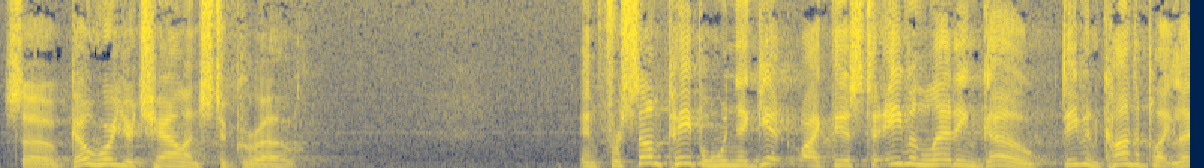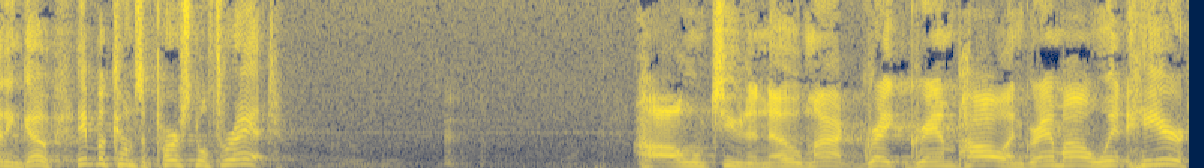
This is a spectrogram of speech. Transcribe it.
So go where you're challenged to grow. And for some people, when they get like this, to even letting go, to even contemplate letting go, it becomes a personal threat. Oh, I want you to know my great grandpa and grandma went here.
